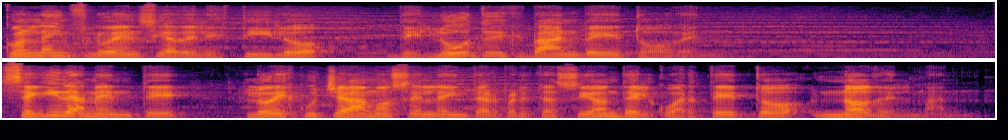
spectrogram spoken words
con la influencia del estilo de Ludwig van Beethoven. Seguidamente, lo escuchamos en la interpretación del cuarteto Nodelman.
